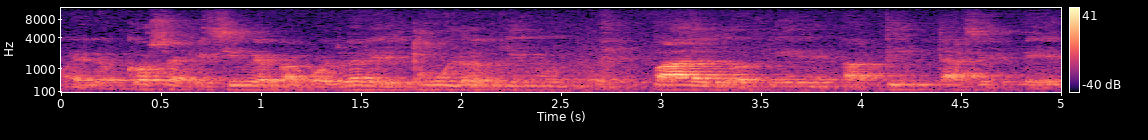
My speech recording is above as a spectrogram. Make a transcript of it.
Bueno, cosa que sirve para apoyar el culo, tiene un respaldo, tiene papitas, este,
